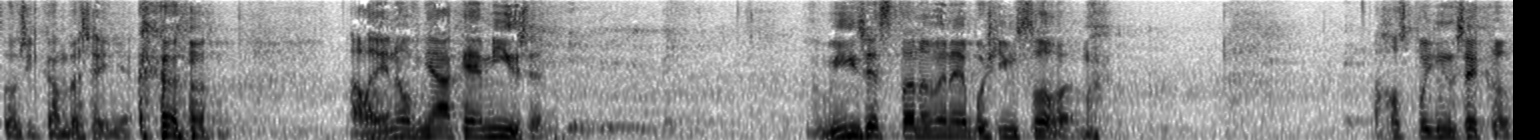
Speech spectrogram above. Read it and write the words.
To říkám veřejně. Ale jenom v nějaké míře. V míře stanovené božím slovem. A hospodin řekl,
